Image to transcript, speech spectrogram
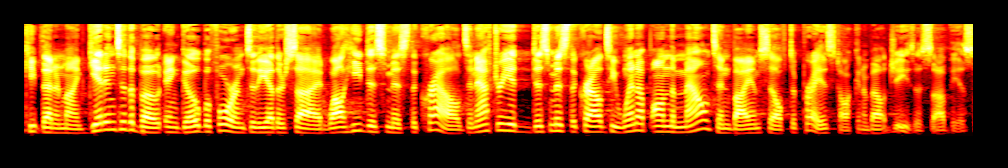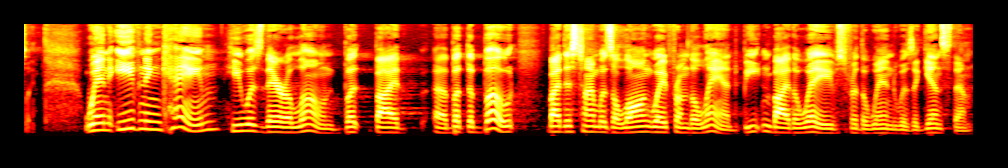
Keep that in mind. Get into the boat and go before him to the other side while he dismissed the crowds. And after he had dismissed the crowds, he went up on the mountain by himself to pray. It's talking about Jesus, obviously. When evening came, he was there alone, but by uh, but the boat by this time was a long way from the land, beaten by the waves, for the wind was against them.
